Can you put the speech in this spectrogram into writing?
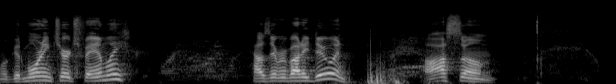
Well, good morning, church family. How's everybody doing? Awesome.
